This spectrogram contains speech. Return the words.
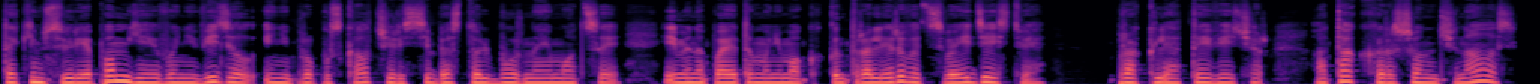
Таким свирепым я его не видел и не пропускал через себя столь бурные эмоции. Именно поэтому не мог контролировать свои действия. Проклятый вечер. А так хорошо начиналось.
